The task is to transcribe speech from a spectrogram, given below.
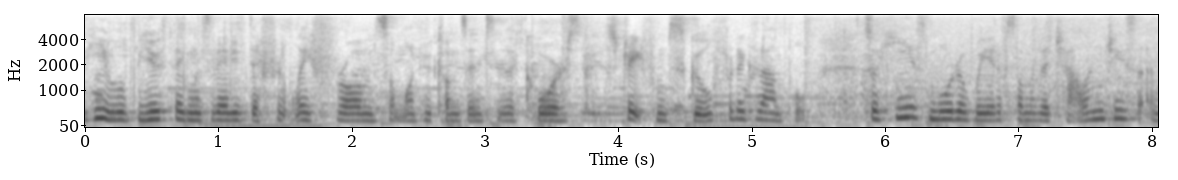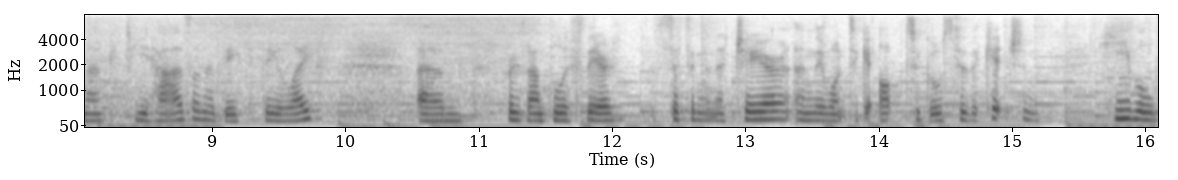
he will view things very differently from someone who comes into the course straight from school, for example. So he is more aware of some of the challenges that an amputee has on a day-to-day -day life. Um, for example, if they're sitting in a chair and they want to get up to go to the kitchen, he will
